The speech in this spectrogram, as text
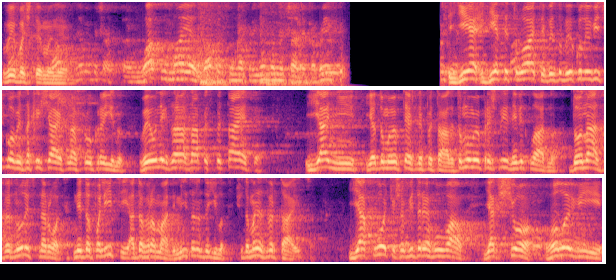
Вибачте мене. я вибачаюсь, е, у вас немає запису на прийом до начальника. Ви їх Є, є ситуація, ви, ви коли військові захищають нашу Україну, ви у них за запис питаєте? Я ні. Я думаю, ви б теж не питали. Тому ми прийшли невідкладно. До нас звернулись народ, не до поліції, а до громади. Мені це надоїло, що до мене звертаються. Я хочу, щоб відреагував, якщо голові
